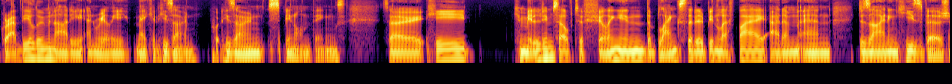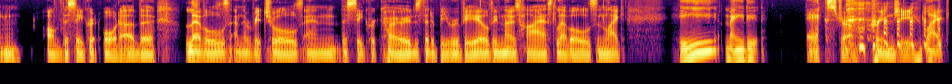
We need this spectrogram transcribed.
grab the Illuminati and really make it his own, put his own spin on things. So he committed himself to filling in the blanks that had been left by Adam and designing his version of the secret order, the levels and the rituals and the secret codes that would be revealed in those highest levels. And like, he made it extra cringy. like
